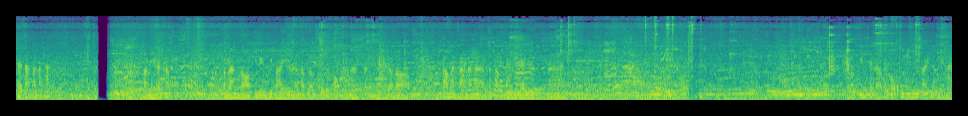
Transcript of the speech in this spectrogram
จ่ายตังค์ก่อนนะคะ ตอนนี้นะครับกำลังรอพี่บิวพี่ไบค์อยู่นะครับ เราซื้อของมาเติมเงินแล้วก็เข้ามาทานอาหารนะครับที่ยายูนะ เดี๋ยวเรากินเสร็จแล้วไปพบพี่บิวพี่ไบค์กันเลยนะ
